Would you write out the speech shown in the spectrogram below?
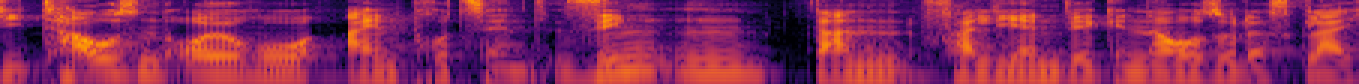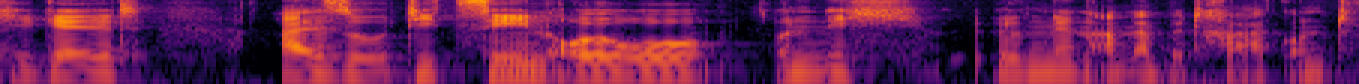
die 1000 Euro 1% sinken, dann verlieren wir genauso das gleiche Geld, also die 10 Euro und nicht irgendeinen anderen Betrag. Und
